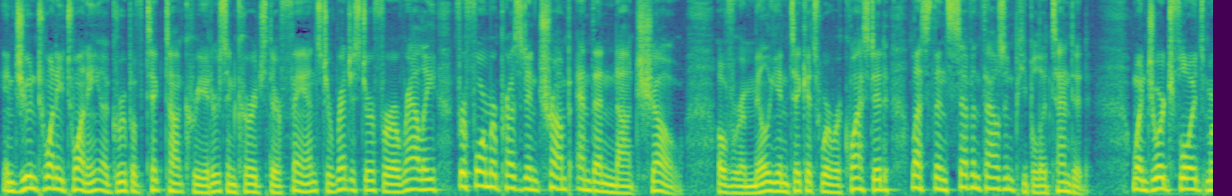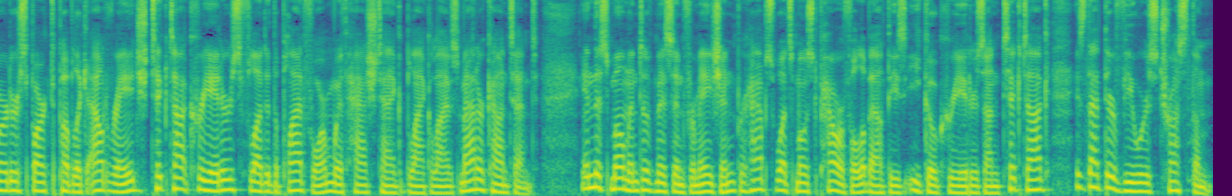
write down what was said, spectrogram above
In June 2020, a group of TikTok creators encouraged their fans to register for a rally for former President Trump and then not show. Over a million tickets were requested, less than 7,000 people attended. When George Floyd's murder sparked public outrage, TikTok creators flooded the platform with hashtag Black Lives Lives Matter content. In this moment of misinformation, perhaps what's most powerful about these eco creators on TikTok is that their viewers trust them.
